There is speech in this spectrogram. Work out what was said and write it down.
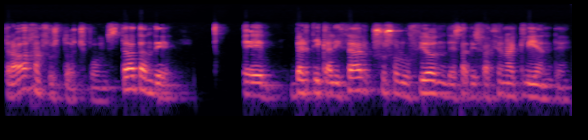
trabajan sus touchpoints, tratan de eh, verticalizar su solución de satisfacción al cliente.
